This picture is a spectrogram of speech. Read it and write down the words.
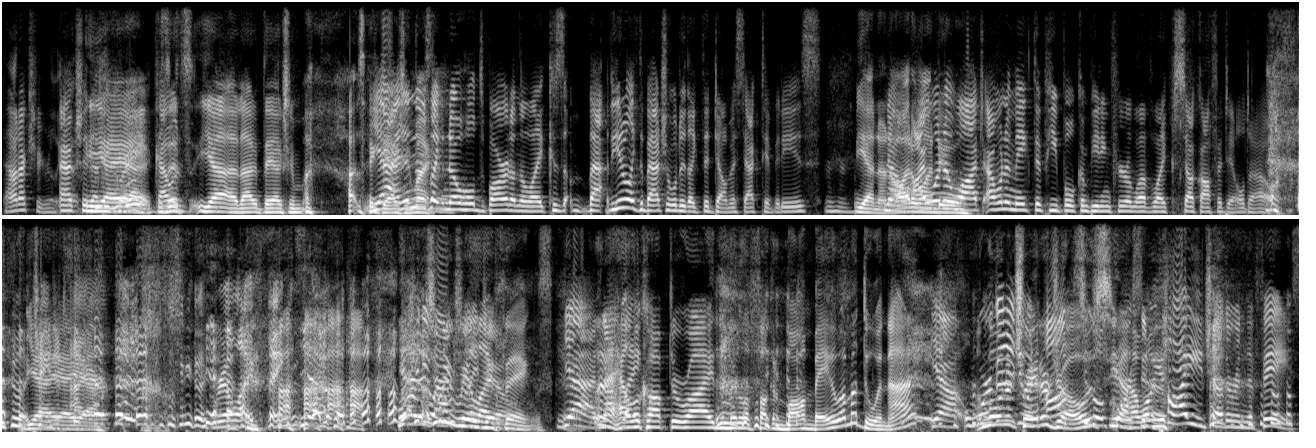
That would actually really actually, good. that'd yeah, be yeah, great. because That would- it's yeah. That they actually. might- I was like, they yeah, and actually then there's might. like no holds barred on the like because ba- you know like the Bachelor will do like the dumbest activities. Mm-hmm. Yeah, no, no. No, I don't I want want to to watch. I want to make the people competing for your love like suck off a dildo. Yeah, yeah, yeah. like real life things. Yeah, do it should be actually real life do? things. Yeah, And a not like- helicopter ride in the middle of fucking Bombay. I'm not doing that. Yeah, we're going gonna Trader Joe's. obstacle Yeah, course how and long- pie each other in the face.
